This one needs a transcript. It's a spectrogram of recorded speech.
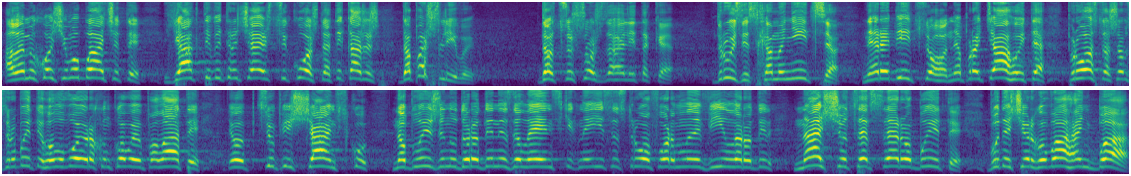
але ми хочемо бачити, як ти витрачаєш ці кошти. А ти кажеш, да пошлі ви. Да це що ж взагалі таке? Друзі, схаменіться, не робіть цього, не протягуйте просто, щоб зробити головою рахункової палати е, цю піщанську, наближену до родини Зеленських, на її сестру оформлена вілла родини. Нащо це все робити? Буде чергова ганьба.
